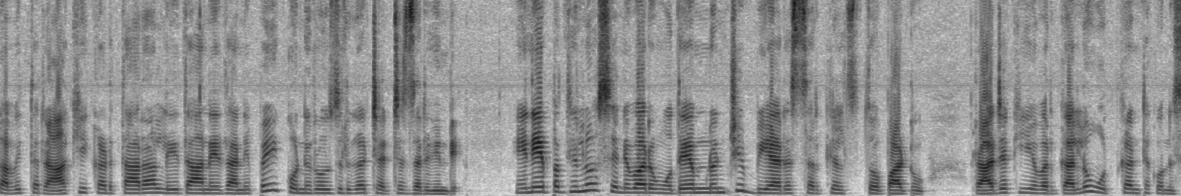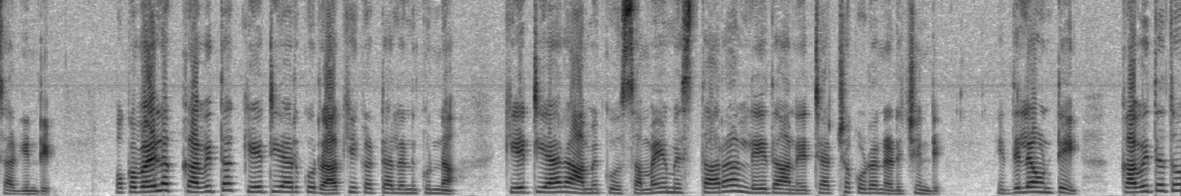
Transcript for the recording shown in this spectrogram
కవిత రాఖీ కడతారా లేదా అనే దానిపై కొన్ని రోజులుగా చర్చ జరిగింది. ఈ నేపథ్యంలో శనివారం ఉదయం నుంచి బీఆర్ఎస్ సర్కిల్స్తో పాటు రాజకీయ వర్గాల్లో ఉత్కంఠ కొనసాగింది. ఒకవేళ కవిత కేటీఆర్కు రాఖీ కట్టాలనుకున్న కేటీఆర్ ఆమెకు సమయం ఇస్తారా లేదా అనే చర్చ కూడా నడిచింది. ఇదిలా ఉంటే కవితతో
